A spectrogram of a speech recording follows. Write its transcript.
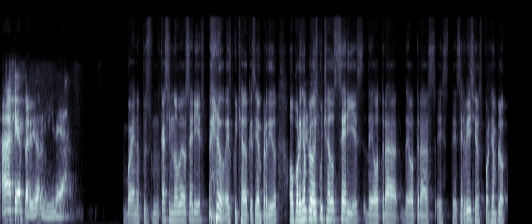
ah que han perdido ni idea bueno, pues casi no veo series, pero he escuchado que se han perdido. O por ejemplo, he escuchado series de otra, de otras este, servicios. Por ejemplo,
